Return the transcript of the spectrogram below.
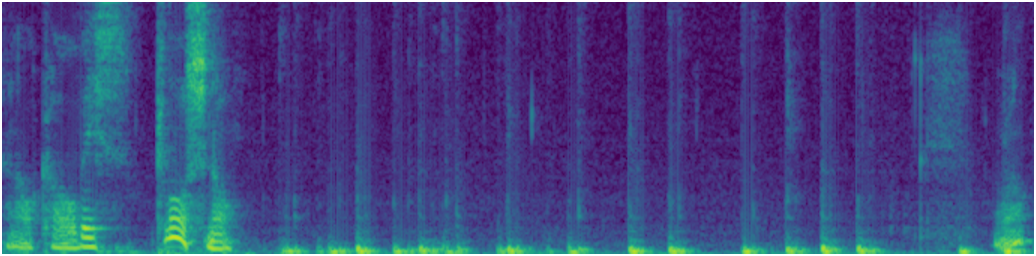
And I'll call this close snow. Well,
